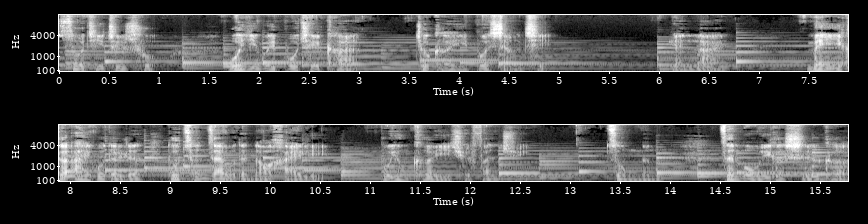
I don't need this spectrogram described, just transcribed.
所及之处，我以为不去看，就可以不想起。原来，每一个爱过的人都存在我的脑海里，不用刻意去翻寻，总能在某一个时刻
